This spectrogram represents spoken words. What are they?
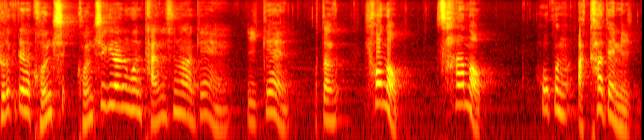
그렇기 때문에 건축, 건축이라는 건 단순하게 이게 어떤 현업, 산업 혹은 아카데믹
